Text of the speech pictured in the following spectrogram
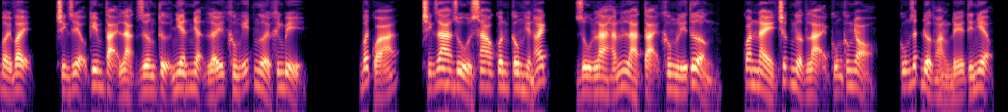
Bởi vậy, trịnh diệu kim tại lạc dương tự nhiên nhận lấy không ít người khinh bỉ. Bất quá, chính ra dù sao quân công hiển hách, dù là hắn là tại không lý tưởng quan này trước ngược lại cũng không nhỏ, cũng rất được hoàng đế tín nhiệm.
